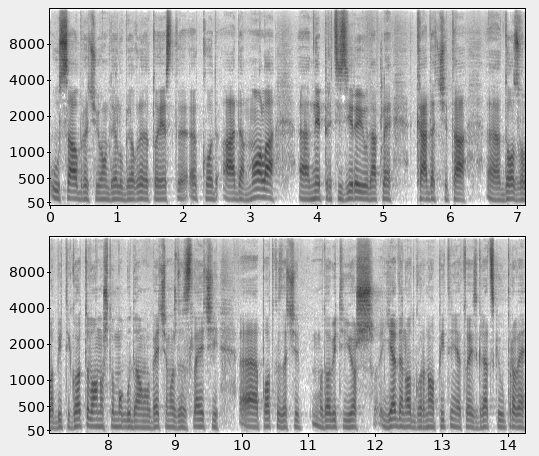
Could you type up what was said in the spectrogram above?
u saobraćaju u ovom delu Beograda, to jest kod Ada Mola. Ne preciziraju, dakle, kada će ta dozvola biti gotova. Ono što mogu da vam obećam možda za sledeći podcast da ćemo dobiti još jedan odgovor na ovo pitanje, to je iz gradske uprave.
